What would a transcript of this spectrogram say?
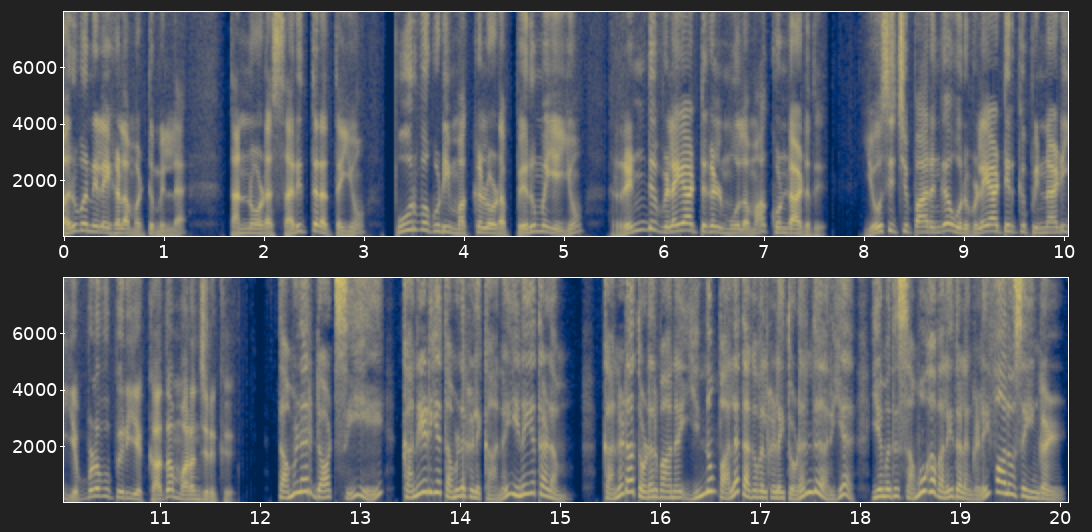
பருவநிலைகளை மட்டுமில்ல தன்னோட சரித்திரத்தையும் பூர்வகுடி மக்களோட பெருமையையும் ரெண்டு விளையாட்டுகள் மூலமா கொண்டாடுது. யோசிச்சு பாருங்க ஒரு விளையாட்டிற்கு பின்னாடி எவ்வளவு பெரிய கதை மறைஞ்சிருக்கு. தமிழர் டாட் சிஏ கனேடிய தமிழர்களுக்கான இணையதளம். கனடா தொடர்பான இன்னும் பல தகவல்களை தொடர்ந்து அறிய எமது சமூக வலைதளங்களை ஃபாலோ செய்யுங்கள்.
